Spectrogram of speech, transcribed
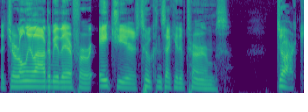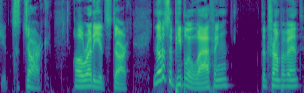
that you're only allowed to be there for eight years, two consecutive terms. Dark. It's dark. Already it's dark. You notice that people are laughing the Trump event?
